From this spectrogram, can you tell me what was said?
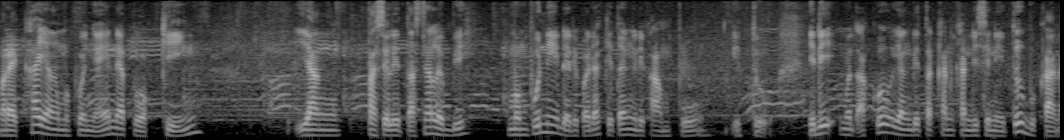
mereka yang mempunyai networking yang fasilitasnya lebih mumpuni daripada kita yang di kampung itu. Jadi menurut aku yang ditekankan di sini itu bukan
